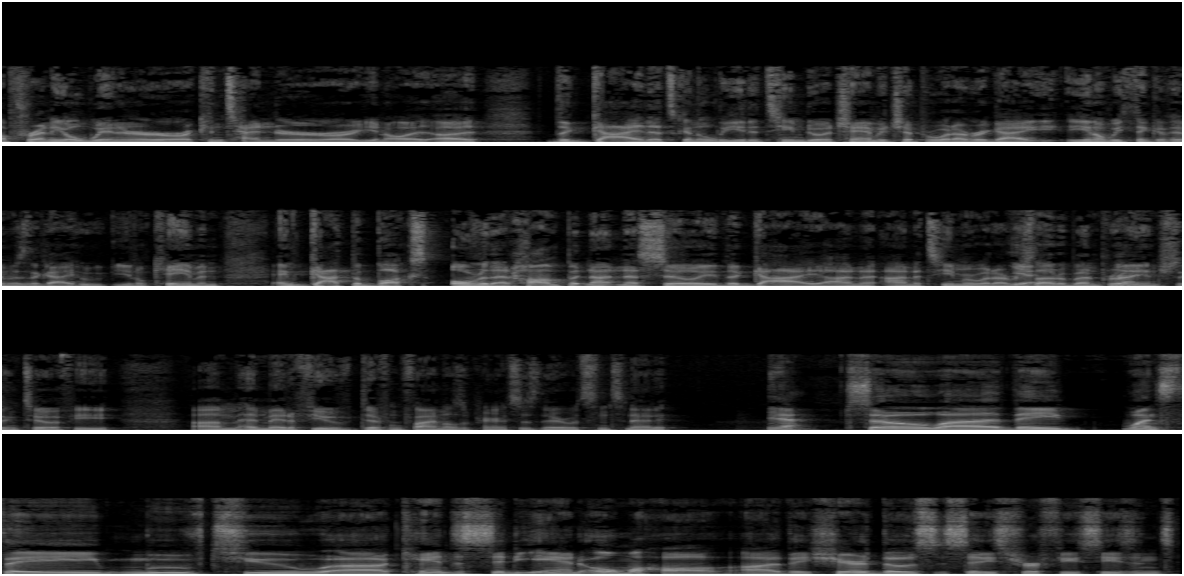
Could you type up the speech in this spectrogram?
a perennial winner or a contender or you know a, a, the guy that's going to lead a team to a championship or whatever guy. You know we think of him as the guy who you know came and and got the Bucks over that hump but not necessarily the guy on on a team or whatever. Yeah. so would have been pretty right. interesting too if he um, had made a few different finals appearances there with Cincinnati. Yeah. So uh, they once they moved to uh, Kansas City and Omaha, uh, they shared those cities for a few seasons.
